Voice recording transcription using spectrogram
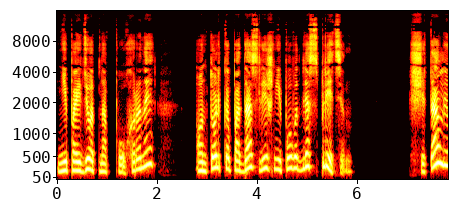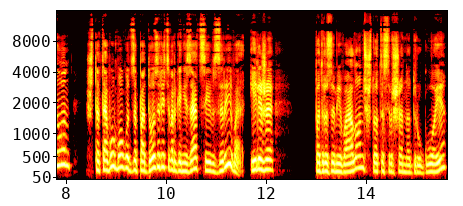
не пойдет на похороны, он только подаст лишний повод для сплетен. Считал ли он, что того могут заподозрить в организации взрыва, или же подразумевал он что-то совершенно другое?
